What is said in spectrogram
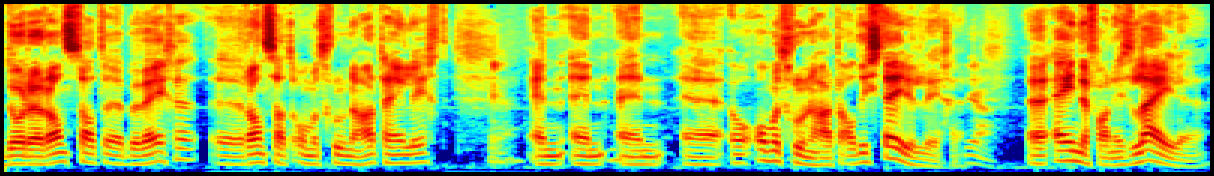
door de Randstad eh, bewegen. Randstad om het Groene Hart heen ligt. Ja. En, en, en om het Groene Hart al die steden liggen. Ja. Eén daarvan is Leiden.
